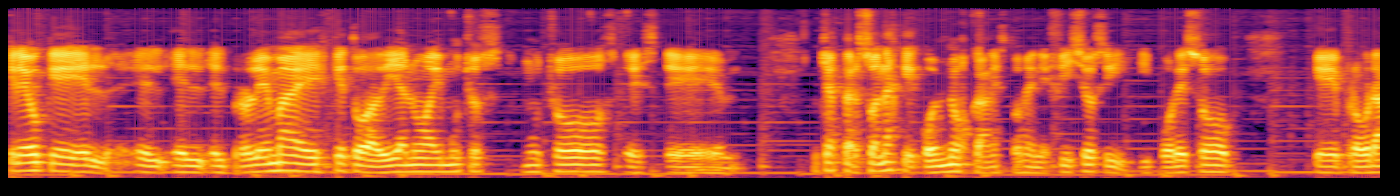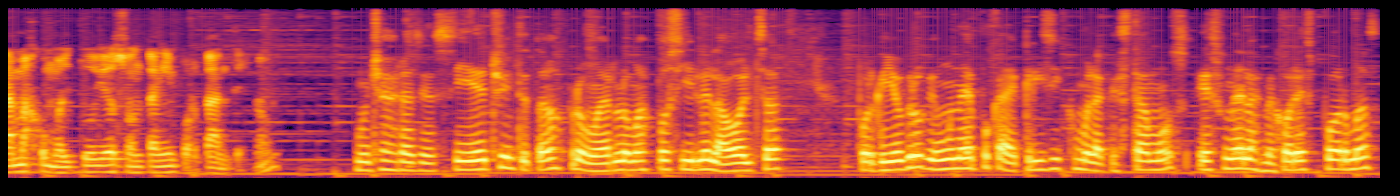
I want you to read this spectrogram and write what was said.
Creo que el, problema es que todavía no hay muchos, muchos este, muchas personas que conozcan estos beneficios y, por eso que programas como el tuyo son tan importantes, ¿no? Muchas gracias. Sí, de hecho intentamos promover lo más posible la bolsa porque yo creo que en una época de crisis como la que estamos es una de las mejores formas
